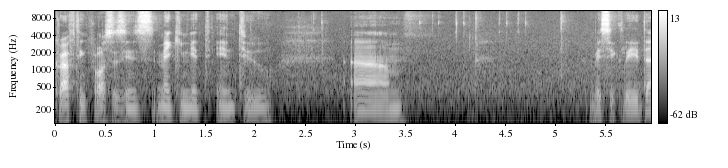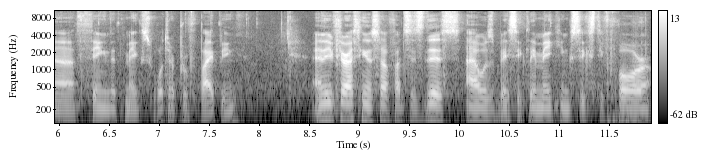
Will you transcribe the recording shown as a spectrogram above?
crafting process is making it into um, basically the thing that makes waterproof piping. And if you're asking yourself what is this, I was basically making 64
